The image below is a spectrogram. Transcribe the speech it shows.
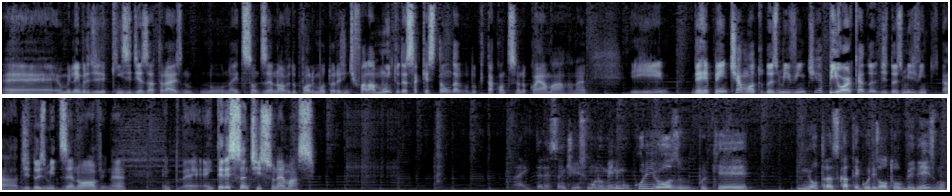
É, eu me lembro de 15 dias atrás, no, no, na edição 19 do Polimotor, a gente falar muito dessa questão da, do que está acontecendo com a Yamaha, né? E de repente a moto 2020 é pior que a de, 2020, a de 2019, né? É, é interessante isso, né, Márcio? É interessantíssimo, no mínimo curioso, porque em outras categorias do automobilismo,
